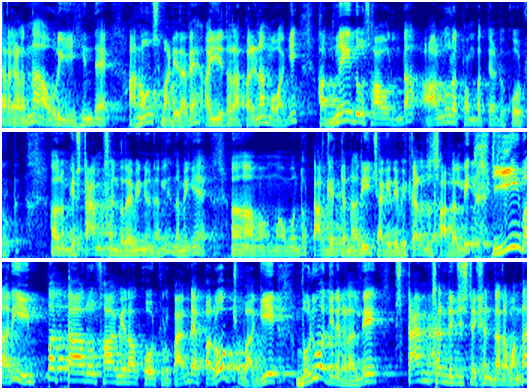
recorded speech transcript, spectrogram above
ದರಗಳನ್ನು ಅವರು ಈ ಹಿಂದೆ ಅನೌನ್ಸ್ ಮಾಡಿದ್ದಾರೆ. ಇದರ ಪರಿಣಾಮವಾಗಿ ಹದಿನೈದು ಸಾವಿರದಿಂದ ಆರುನೂರ ತೊಂಬತ್ತೆರಡು ಕೋಟಿ ರೂಪಾಯಿ ನಮಗೆ ಸ್ಟ್ಯಾಂಪ್ಸ್ ಆ್ಯಂಡ್ ರೆವಿನ್ಯೂನಲ್ಲಿ ನಮಗೆ ಒಂದು ಟಾರ್ಗೆಟನ್ನು ರೀಚ್ ಆಗಿದ್ದೀವಿ ಕಳೆದ ಸಾಲಲ್ಲಿ ಈ ಬಾರಿ ಇಪ್ಪತ್ತಾರು ಸಾವಿರ ಕೋಟಿ ರೂಪಾಯಿ ಅಂದರೆ ಪರೋಕ್ಷವಾಗಿ ಬರುವ ದಿನಗಳಲ್ಲಿ ಸ್ಟ್ಯಾಂಪ್ಸ್ ಆ್ಯಂಡ್ ರಿಜಿಸ್ಟ್ರೇಷನ್ ದರವನ್ನು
